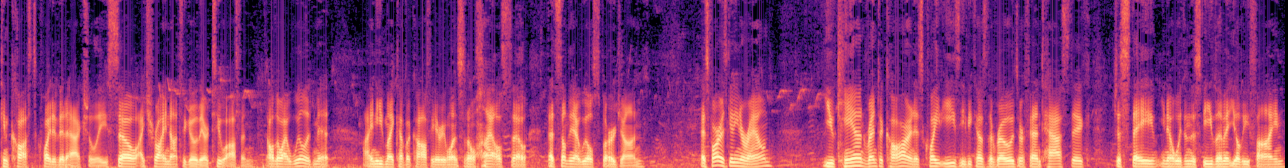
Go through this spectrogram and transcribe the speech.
can cost quite a bit, actually. So I try not to go there too often. Although I will admit, I need my cup of coffee every once in a while. So that's something I will splurge on. As far as getting around, you can rent a car and it's quite easy because the roads are fantastic. Just stay, you know, within the speed limit, you'll be fine.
